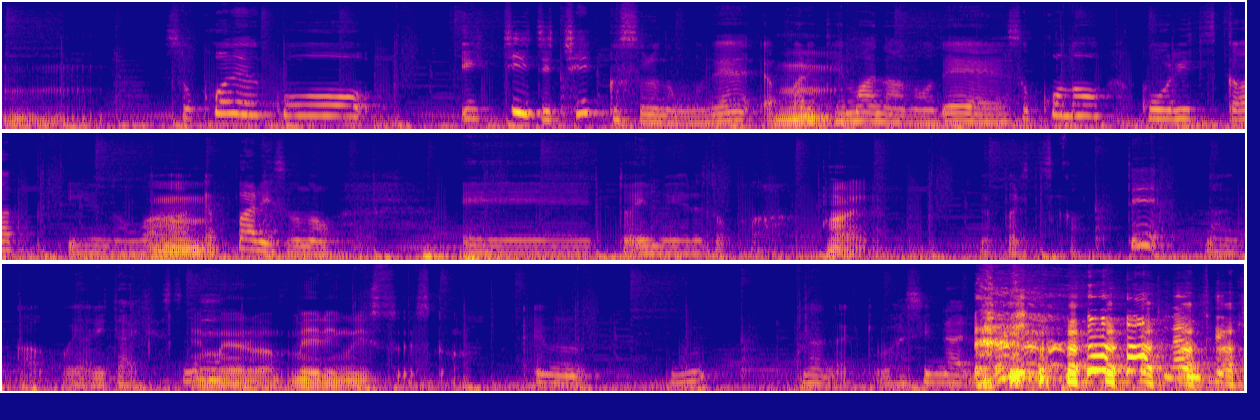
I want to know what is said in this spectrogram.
うんそこでこういちいちチェックするのもねやっぱり手間なので、そこの効率化っていうのは、うん。やっぱりそのえーっと ML とかはい、やっぱり使ってなんかこうやりたいですね。ML はメーリングリストですか？M ん？なんだっけ？ machine learning？なんだっけ？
